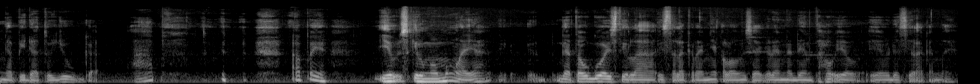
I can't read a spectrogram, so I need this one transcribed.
Nggak pidato juga. Apa apa ya? Ya skill ngomong lah ya. Nggak tahu gue istilah istilah kerennya. Kalau misalnya kalian ada yang tahu ya ya udah silakan lah ya.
